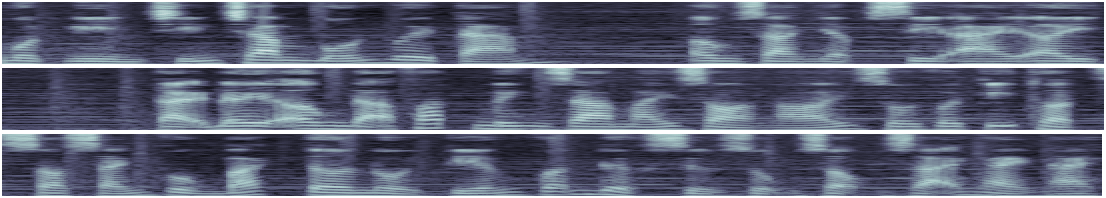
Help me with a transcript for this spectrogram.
1948, ông gia nhập CIA. Tại đây ông đã phát minh ra máy dò nói dối với kỹ thuật so sánh vùng Baxter nổi tiếng vẫn được sử dụng rộng rãi ngày nay.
